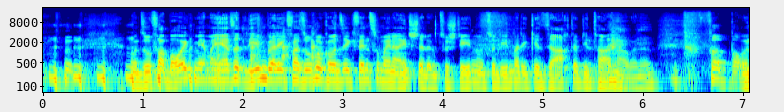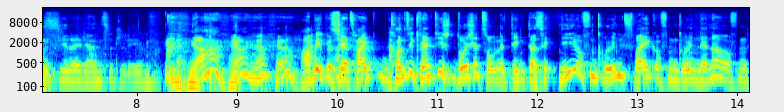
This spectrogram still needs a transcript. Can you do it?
und so verbaue ich mir mein ganzes Leben, weil ich versuche, konsequent zu meiner Einstellung zu stehen und zu dem, was ich gesagt habe, getan habe. Ne? Du verbaust dir dein ganzes Leben. Ja, ja, ja, ja. Habe ich bis jetzt halt konsequent durchgezogen, das Ding, dass ich nie auf den grünen Zweig, auf den grünen Nenner, auf den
